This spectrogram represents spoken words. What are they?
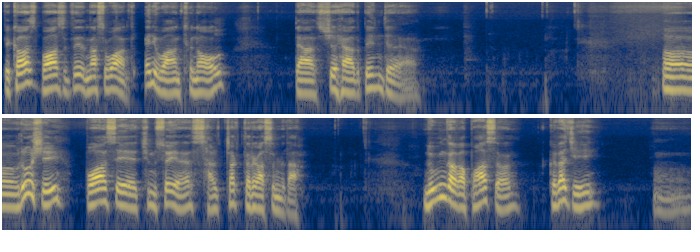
because Boaz did not want anyone to know that she had been there. 어, 룻이 보아스의 침소에 살짝 들어갔습니다. 누군가가 보았어. 그다지 어,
